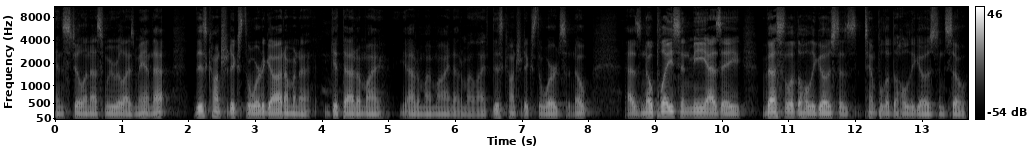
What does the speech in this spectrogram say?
and still in us. And we realize, man, that this contradicts the Word of God. I'm gonna get that out of my out of my mind, out of my life. This contradicts the Word, so nope has no place in me as a vessel of the Holy Ghost, as temple of the Holy Ghost. And so,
